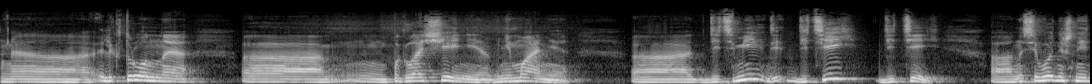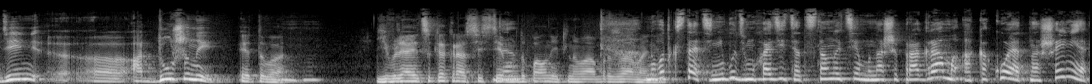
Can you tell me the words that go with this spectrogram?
э, электронное э, поглощение внимания э, детьми, детей, детей э, на сегодняшний день э, отдушины этого угу является как раз система да. дополнительного образования. Ну вот, кстати, не будем уходить от основной темы нашей программы, а какое отношение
